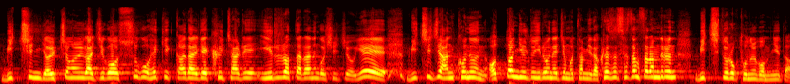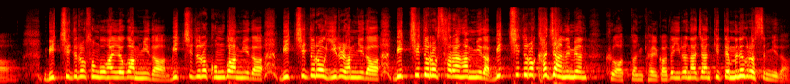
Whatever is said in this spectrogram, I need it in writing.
미친 열정을 가지고 수고했기 까닭에 그 자리에 이르렀다라는 것이죠. 예, 미치지 않고는 어떤 일도 이뤄내지 못합니다. 그래서 세상 사람들은 미치도록 돈을 법니다. 미치도록 성공하려고 합니다. 미치도록 공부합니다. 미치도록 일을 합니다. 미치도록 사랑합니다. 미치도록 하지 않으면 그 어떤 결과도 일어나지 않기 때문에 그렇습니다.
